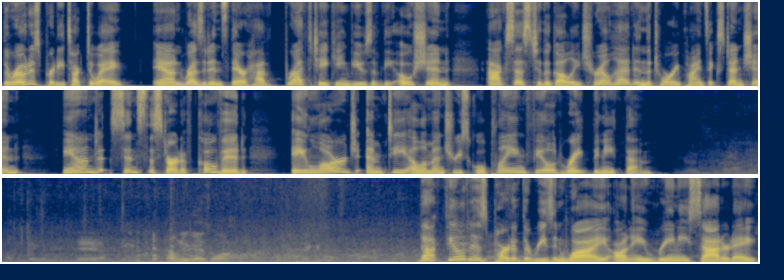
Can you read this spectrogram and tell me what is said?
The road is pretty tucked away, and residents there have breathtaking views of the ocean, access to the Gully Trailhead in the Torrey Pines Extension, and since the start of COVID, a large empty elementary school playing field right beneath them. How many you guys want? That field is part of the reason why, on a rainy Saturday,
